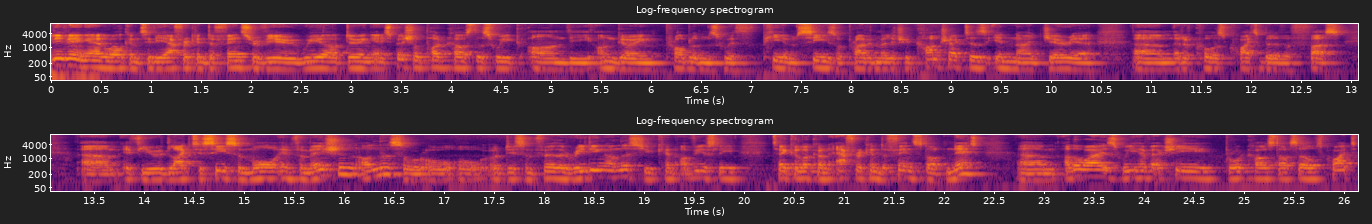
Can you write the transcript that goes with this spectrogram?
Good evening and welcome to the African Defense Review. We are doing a special podcast this week on the ongoing problems with PMCs or private military contractors in Nigeria um, that have caused quite a bit of a fuss. Um, if you would like to see some more information on this or, or, or, do some further reading on this, you can obviously take a look on africandefense.net. Um, otherwise, we have actually broadcast ourselves quite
